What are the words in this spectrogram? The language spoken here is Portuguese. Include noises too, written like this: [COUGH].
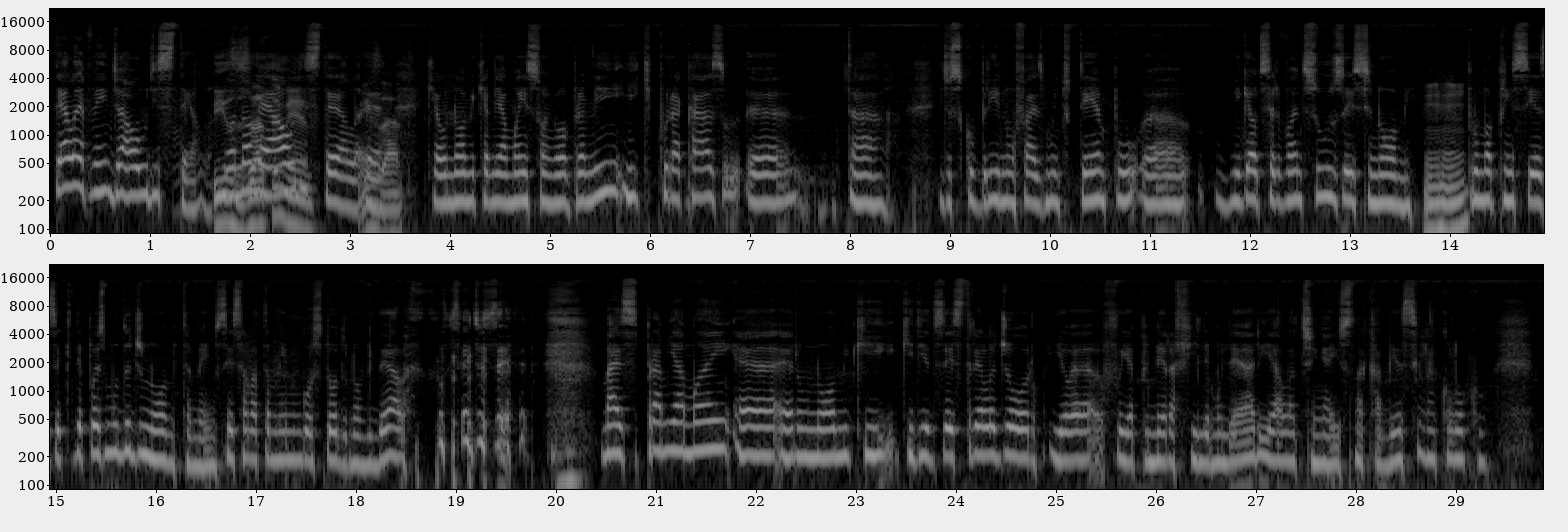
Tela vem de Auristela. Meu nome é Auristela, é, que é o nome que a minha mãe sonhou para mim e que por acaso está é, descobri não faz muito tempo. Uh, Miguel de Cervantes usa esse nome uhum. para uma princesa que depois muda de nome também. Não sei se ela também não gostou do nome dela, [LAUGHS] não sei dizer. Mas para minha mãe é, era um nome que queria dizer Estrela de Ouro. E eu é, fui a primeira filha mulher e ela tinha isso na cabeça e ela colocou.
